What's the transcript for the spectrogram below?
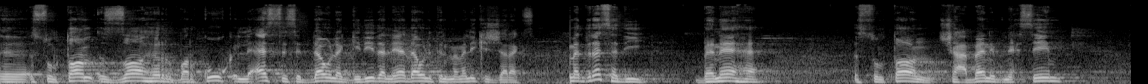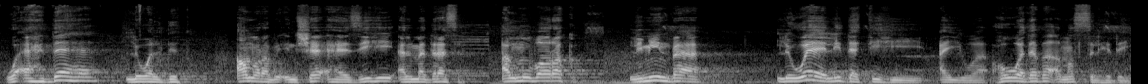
آه، السلطان الظاهر برقوق اللي أسس الدولة الجديدة اللي هي دولة المماليك الجراكسة المدرسة دي بناها السلطان شعبان بن حسين وأهداها لوالدته. أمر بإنشاء هذه المدرسة المباركة. لمين بقى؟ لوالدته. أيوه هو ده بقى نص الهدية.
